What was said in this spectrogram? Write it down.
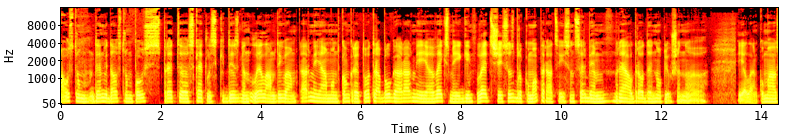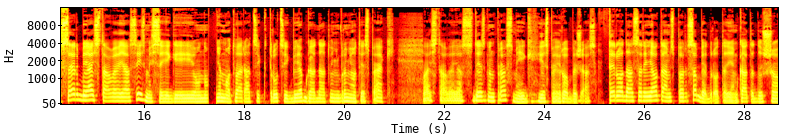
austrumu, dienvidu austrumu puses pret uh, skaitliski diezgan lielām divām armijām, un konkrēti otrā Bulgāra armija veiksmīgi veic šīs uzbrukuma operācijas, un serbiem reāli draudēja nokļūšana uh, ielenkumā. Serbi aizstāvējās izmisīgi, un ņemot vērā, cik trūcīgi bija apgādāti viņu bruņotie spēki, aizstāvējās diezgan prasmīgi iespēju robežās. Te rodās arī jautājums par sabiedrotajiem, kā tad uz šo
